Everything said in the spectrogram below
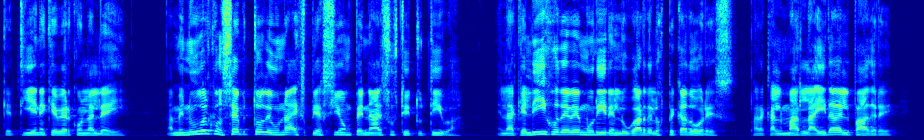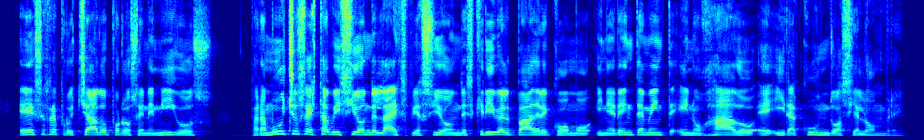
que tiene que ver con la ley, a menudo el concepto de una expiación penal sustitutiva, en la que el Hijo debe morir en lugar de los pecadores para calmar la ira del Padre, es reprochado por los enemigos para muchos esta visión de la expiación describe al Padre como inherentemente enojado e iracundo hacia el hombre.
